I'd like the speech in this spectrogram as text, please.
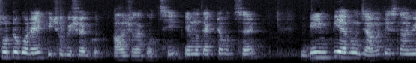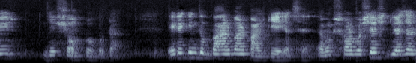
ছোট করে কিছু বিষয় আলোচনা করছি। এর মধ্যে একটা হচ্ছে, বিএনপি এবং জামাত ইসলামীর যে সম্পর্কটা, এটা কিন্তু বারবার পাল্টিয়ে গেছে এবং সর্বশেষ দুই হাজার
